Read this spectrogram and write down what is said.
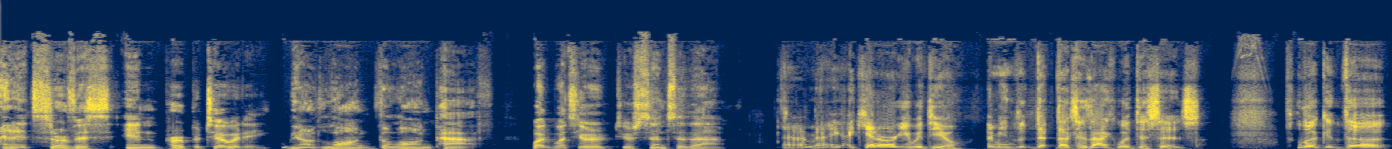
And it's service in perpetuity, you know, long the long path. What, what's your, your sense of that? I, mean, I, I can't argue with you. I mean, th- that's exactly what this is. Look, the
